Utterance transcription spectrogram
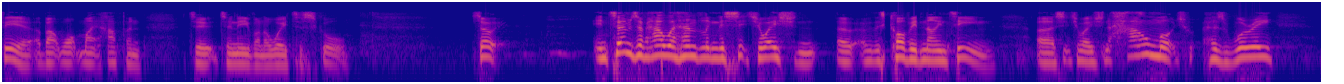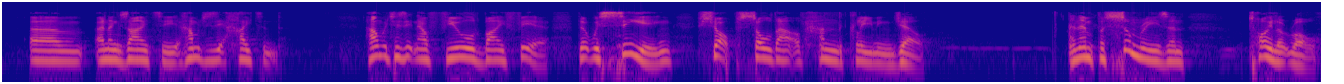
fear about what might happen to, to Neve on her way to school. So, in terms of how we're handling this situation, uh, this COVID 19 uh, situation, how much has worry um, and anxiety, how much is it heightened? How much is it now fueled by fear that we're seeing shops sold out of hand cleaning gel? And then for some reason, toilet roll.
